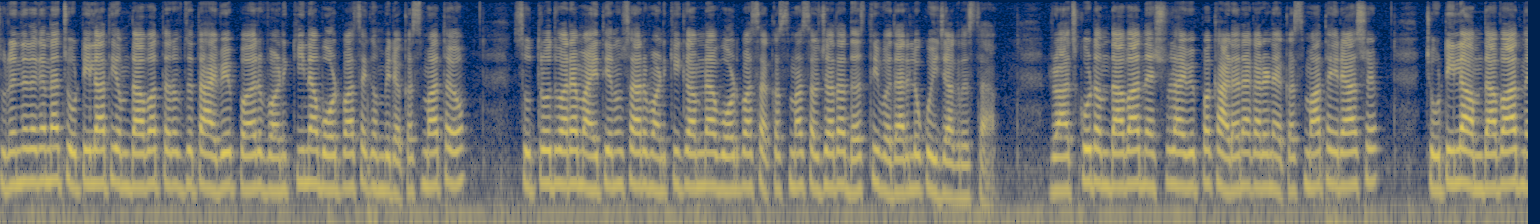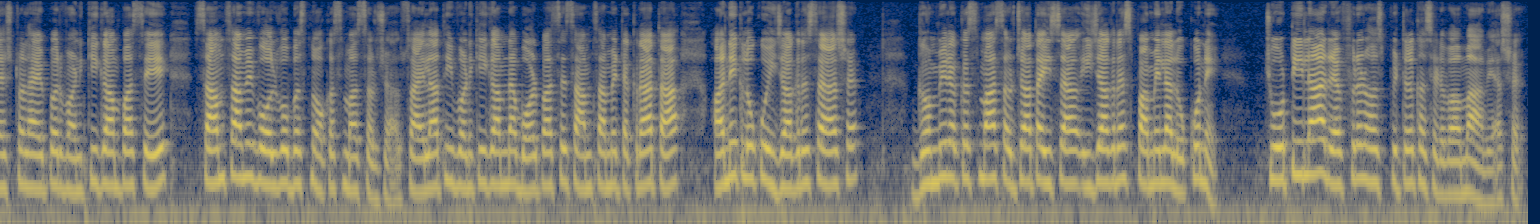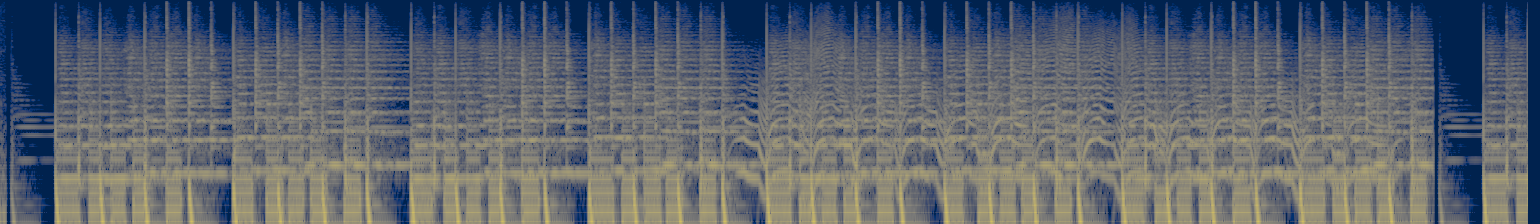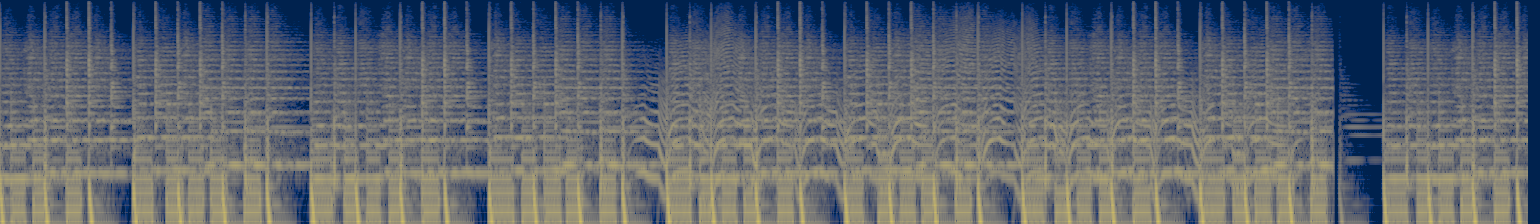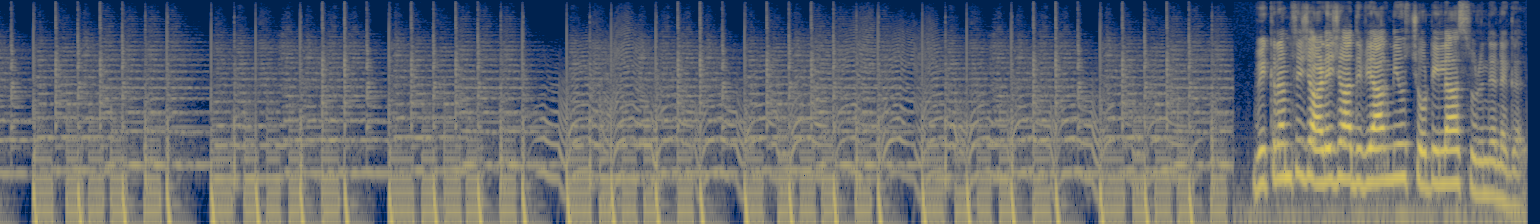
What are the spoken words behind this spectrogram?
સુરેન્દ્રનગરના ચોટીલાથી અમદાવાદ તરફ જતા હાઈવે પર વણકીના બોર્ડ પાસે ગંભીર અકસ્માત થયો. સૂત્રો દ્વારા માહિતી અનુસાર વણકી ગામના બોર્ડ પાસે અકસ્માત સર્જાતા દસથી વધારે લોકો ઇજાગ્રસ્ત થયા. રાજકોટ, અમદાવાદ નેશનલ હાઈવે પર ખાડાના કારણે અકસ્માત થઈ રહ્યા છે. ચોટીલા, અમદાવાદ નેશનલ હાઈવે પર વણકી ગામ પાસે સામસામે વોલ્વો બસનો અકસ્માત સર્જાયો. સાયલાથી વણકી ગામના બોર્ડ પાસે સામસામે ટકરાતા અનેક લોકો ઇજાગ્રસ્ત થયા છે. ગંભીર અકસ્માત સર્જાતા ઇજાગ્રસ્ત પામેલા લોકોને ચોટીલા રેફરલ હોસ્પિટલ ખસેડવામાં આવ્યા છે. વિક્રમસિંહ જાડેજા દિવ્યાંગ ન્યૂઝ ચોટીલા સુરેન્દ્રનગર.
